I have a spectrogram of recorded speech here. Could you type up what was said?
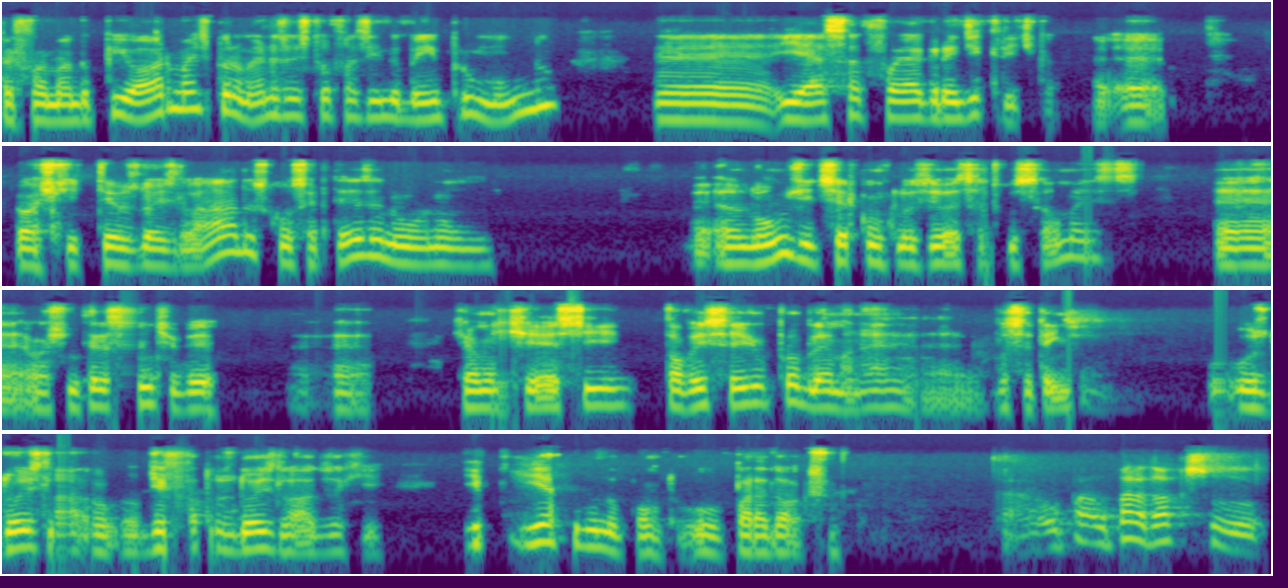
performando pior, mas pelo menos eu estou fazendo bem para o mundo, é, e essa foi a grande crítica. É, eu acho que tem os dois lados, com certeza, não, não é longe de ser conclusiva essa discussão, mas é, eu acho interessante ver é, realmente esse talvez seja o problema, né? Você tem os dois lados, de fato, os dois lados aqui. E, e a segundo ponto, o paradoxo. Tá. O, o, paradoxo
